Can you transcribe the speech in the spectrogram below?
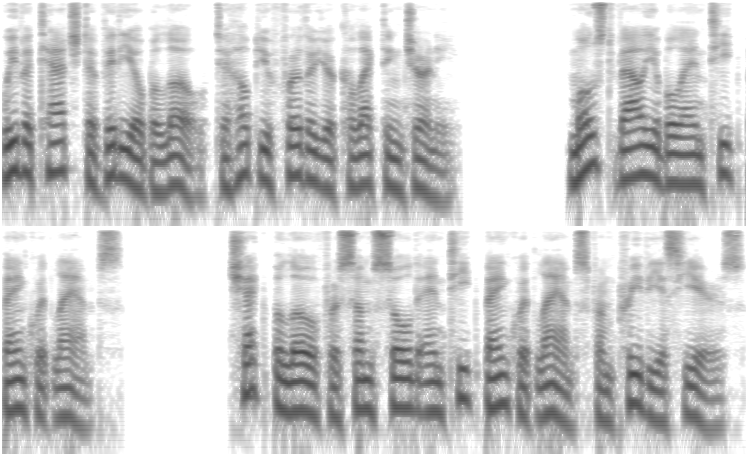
We've attached a video below to help you further your collecting journey. Most valuable antique banquet lamps. Check below for some sold antique banquet lamps from previous years.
